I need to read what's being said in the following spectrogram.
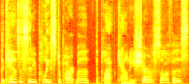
The Kansas City Police Department, the Platte County Sheriff's Office,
